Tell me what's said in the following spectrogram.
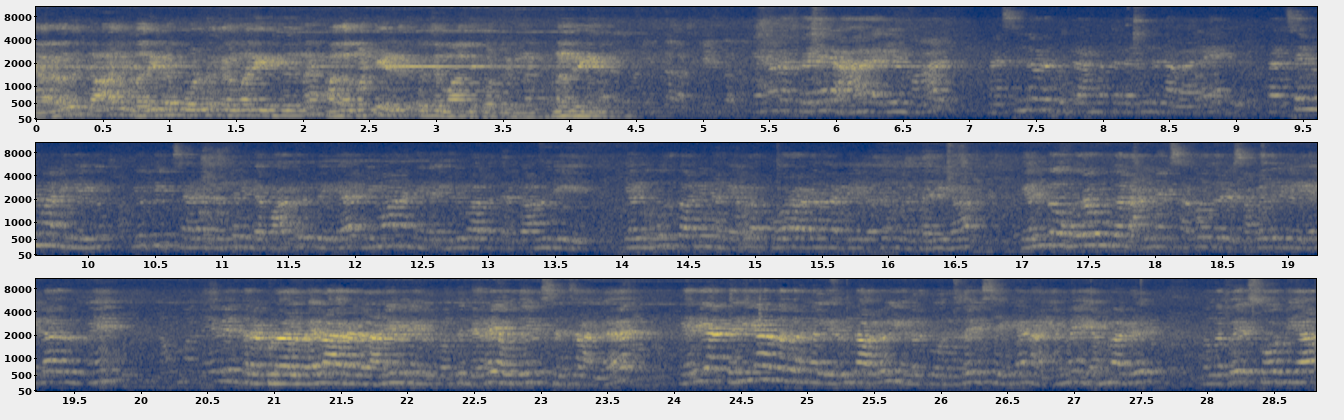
யாராவது கார் வரியில போட்டுக்கிற மாதிரி இருந்ததுன்னா அதை மட்டும் எடுத்து கொஞ்சம் மாத்தி போட்டுருங்க நன்றிங்க. நிச்சயமா நீங்கள் நீங்க யூ யூடியூப் சேனல் வந்து நீங்க பார்த்துருப்பீங்க. விமான நிலைய விரிவாக்கத்திற்காண்டி எங்க ஊருக்காண்டி நாங்க எவ்வளவு போராடணும் அப்படின்றது உங்களுக்கு தெரியும். எங்க உறவுகள் அண்ணன் சகோதர சகோதரிகள் எல்லாருமே நம்ம தேவேந்திர குல வேளாளர்கள் அனைவர்களுக்கு வந்து நிறைய உதவி செஞ்சாங்க. நிறைய தெரியாதவர்கள் இருந்தாலும் எங்களுக்கு ஒரு உதவி செய்யுங்க. நான் எம்ஏ எம்ஆர் உங்க பேர் சோபியா.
